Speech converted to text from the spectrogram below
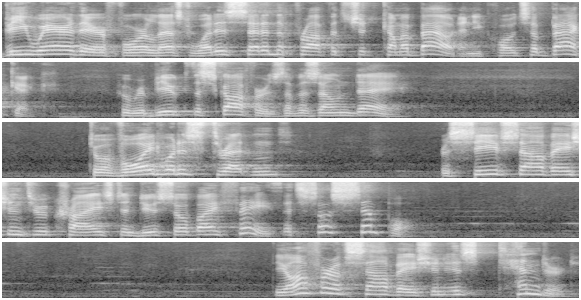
Beware, therefore, lest what is said in the prophets should come about. And he quotes Habakkuk, who rebuked the scoffers of his own day to avoid what is threatened, receive salvation through Christ, and do so by faith. It's so simple. The offer of salvation is tendered,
